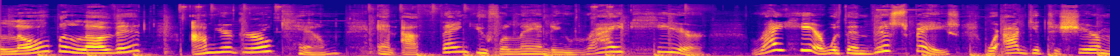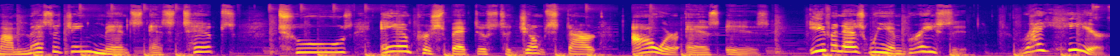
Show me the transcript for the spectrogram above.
Hello, beloved. I'm your girl, Kim, and I thank you for landing right here, right here within this space where I get to share my messaging mints as tips, tools, and perspectives to jumpstart our as is, even as we embrace it. Right here,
